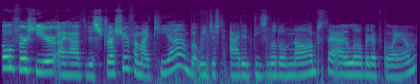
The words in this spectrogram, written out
Over here I have this dresser from Ikea, but we just added these little knobs to add a little bit of glam.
